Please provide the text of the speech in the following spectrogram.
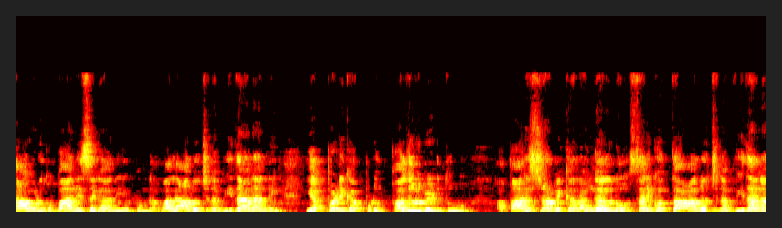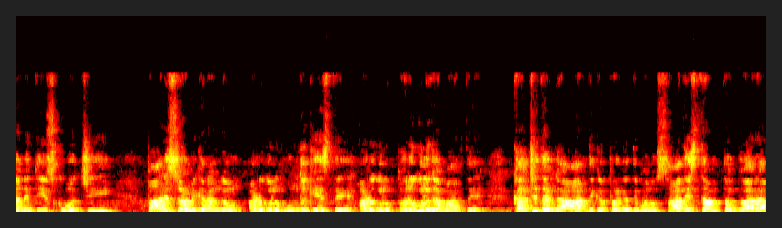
తాగుడుకు బానిస కానియకుండా వాళ్ళ ఆలోచన విధానాన్ని ఎప్పటికప్పుడు పదులు పెడుతూ ఆ పారిశ్రామిక రంగంలో సరికొత్త ఆలోచన విధానాన్ని తీసుకువచ్చి పారిశ్రామిక రంగం అడుగులు ముందుకేస్తే అడుగులు పరుగులుగా మారితే ఖచ్చితంగా ఆర్థిక ప్రగతి మనం సాధిస్తాం. తద్వారా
